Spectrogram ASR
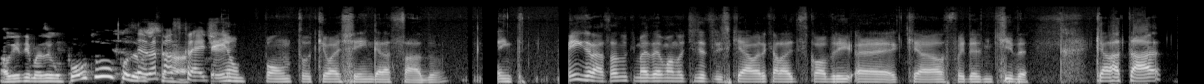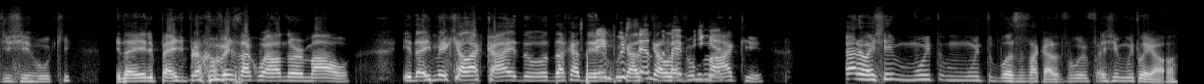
Alguém tem mais algum ponto ou podemos Cena pós-crédito. Tem um ponto que eu achei engraçado. Ent- Bem engraçado, mas é uma notícia triste, que é a hora que ela descobre é, que ela foi desmentida. Que ela tá de She-Hulk. E daí ele pede pra conversar com ela normal. E daí meio que ela cai do, da cadeira por causa 100% que ela leva um bebinha. baque. Cara, eu achei muito, muito boa essa sacada. Foi- Achei muito legal.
